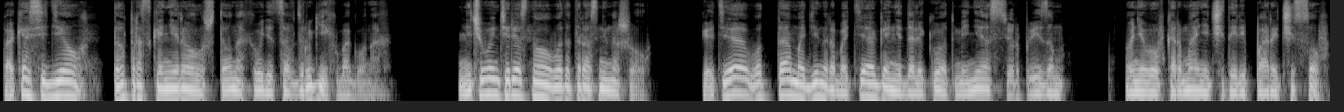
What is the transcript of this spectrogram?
Пока сидел, то просканировал, что находится в других вагонах. Ничего интересного в этот раз не нашел. Хотя вот там один работяга недалеко от меня с сюрпризом. У него в кармане четыре пары часов.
